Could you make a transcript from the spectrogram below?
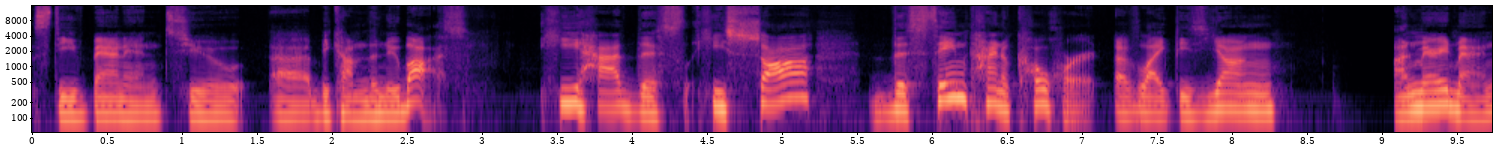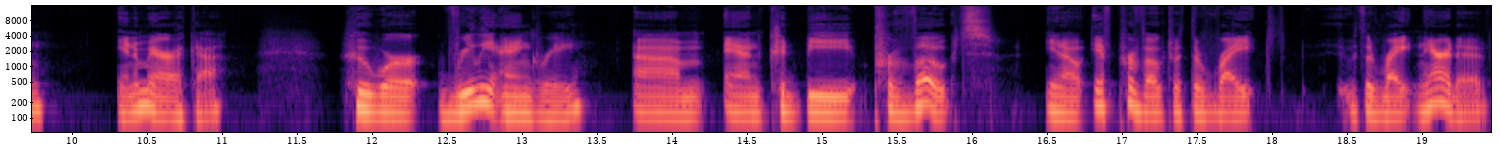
Steve Bannon to uh, become the new boss. He had this, he saw the same kind of cohort of like these young unmarried men in America who were really angry um, and could be provoked, you know, if provoked with the right with the right narrative,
